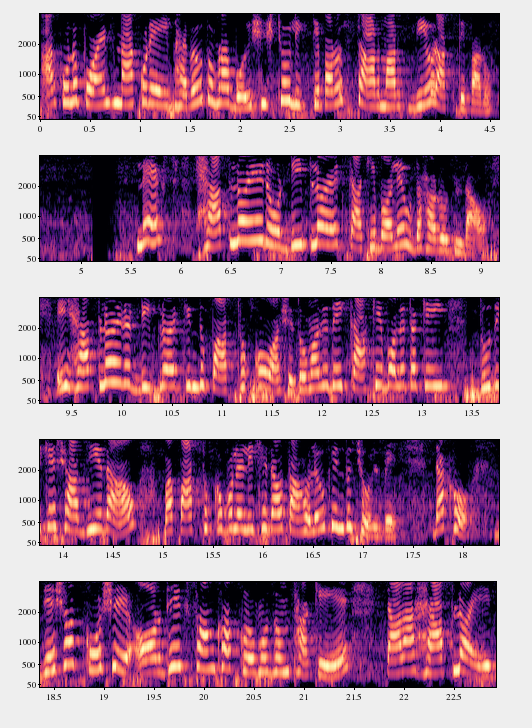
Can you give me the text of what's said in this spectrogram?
আর কোনো পয়েন্ট না করে এইভাবেও তোমরা বৈশিষ্ট্যও লিখতে পারো, স্টার মার্ক দিয়েও রাখতে পারো। নেক্সট হ্যাপ্লয়েড ও ডিপ্লয়েড কাকে বলে? উদাহরণ দাও। এই হ্যাপ্লয়েড আর ডিপ্লয়েড কিন্তু পার্থক্যও আসে। তোমরা যদি এই কাকে বলেটাকেই দুদিকে সাজিয়ে দাও বা পার্থক্য বলে লিখে দাও, তাহলেও কিন্তু চলবে। দেখো, যেসব কোষে অর্ধেক সংখ্যক ক্রোমোজোম থাকে, তারা হ্যাপ্লয়েড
